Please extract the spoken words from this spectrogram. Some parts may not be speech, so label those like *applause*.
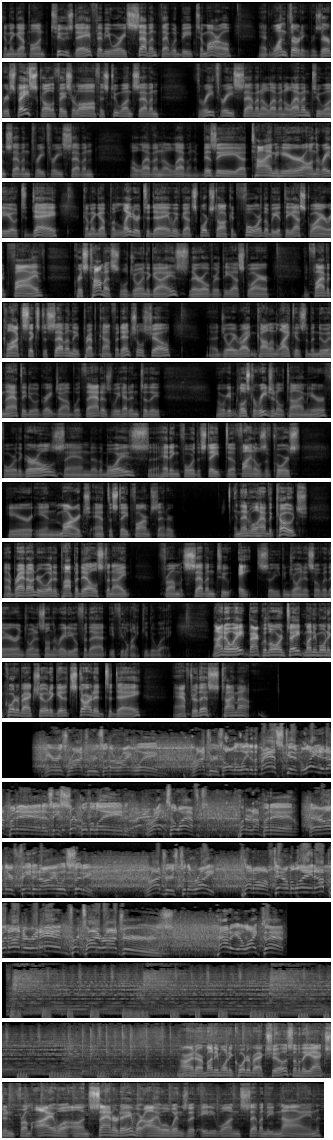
coming up on Tuesday, February 7th. That would be tomorrow at 1.30. Reserve your space. Call the Facer Law Office 217 337 1111. 217 337 1111. A busy uh, time here on the radio today. Coming up later today, we've got Sports Talk at 4. They'll be at the Esquire at 5. Chris Thomas will join the guys. They're over at the Esquire at 5 o'clock, 6 to 7, the Prep Confidential show. Uh, Joey Wright and Colin Likas have been doing that. They do a great job with that as we head into the. Well, we're getting close to regional time here for the girls and uh, the boys, uh, heading for the state uh, finals, of course, here in March at the State Farm Center. And then we'll have the coach, uh, Brad Underwood, at Papa Del's tonight from 7 to 8. So you can join us over there and join us on the radio for that if you like, either way. 908, back with Loren Tate, Monday Morning Quarterback Show to get it started today after this timeout. Here is Rodgers on the right wing. Rodgers all the way to the basket, laid it up and in as he circled the lane right to left. Put it up and in. They're on their feet in Iowa City. Rodgers to the right, cut off down the lane, up and under All right, our Monday morning quarterback show. Some of the action from Iowa on Saturday, where Iowa wins it 81 79.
